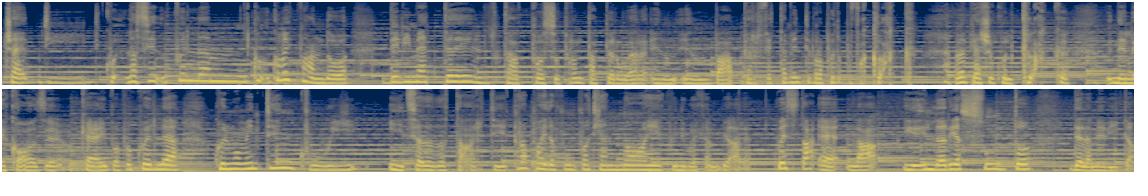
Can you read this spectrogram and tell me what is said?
cioè di... La, quel, um, come quando devi mettere il tappo sopra un tupperware e non, e non va perfettamente, proprio dopo fa clac. A me piace quel clac nelle cose, ok? Proprio quel, quel momento in cui inizi ad adattarti, però poi dopo un po' ti annoi e quindi vuoi cambiare. Questo è la, il riassunto della mia vita.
